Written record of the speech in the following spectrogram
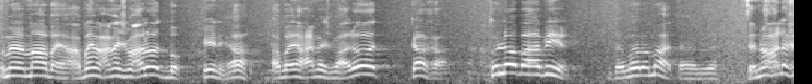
אומר, מה הבעיה? 45 מעלות? בוא, הנה, אה, 45 מעלות, ככה. כולו באוויר. אתה אומר לו, מה, אתה... זה נוח לך?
